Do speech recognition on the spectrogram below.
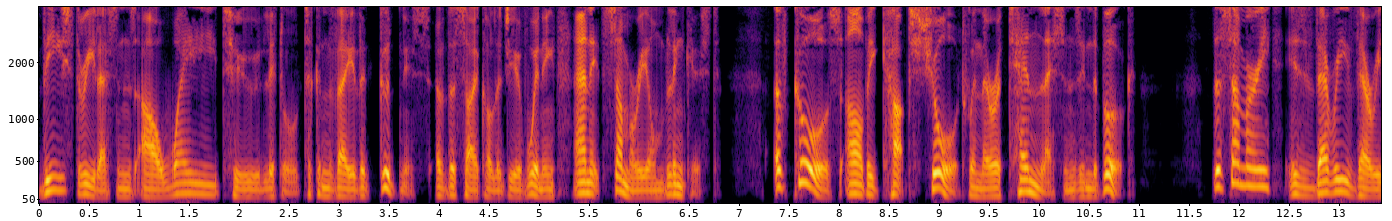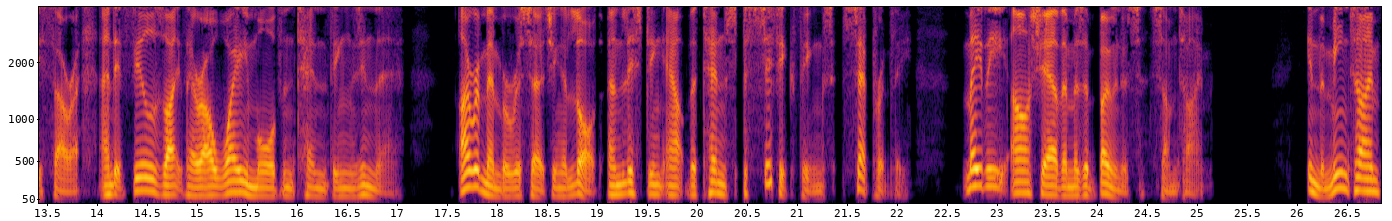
these three lessons are way too little to convey the goodness of the psychology of winning and its summary on Blinkist. Of course, I'll be cut short when there are 10 lessons in the book. The summary is very, very thorough, and it feels like there are way more than 10 things in there. I remember researching a lot and listing out the 10 specific things separately. Maybe I'll share them as a bonus sometime. In the meantime,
